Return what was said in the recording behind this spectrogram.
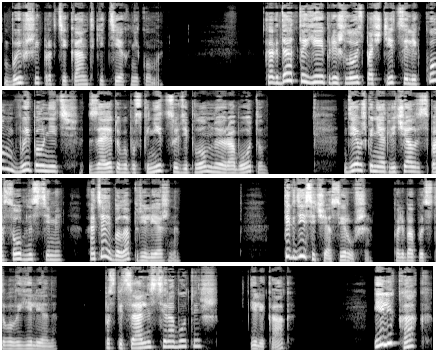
бывшей практикантке техникума. Когда-то ей пришлось почти целиком выполнить за эту выпускницу дипломную работу. Девушка не отличалась способностями, хотя и была прилежна. «Ты где сейчас, Ируша?» — полюбопытствовала Елена. «По специальности работаешь? Или как?» «Или как?»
